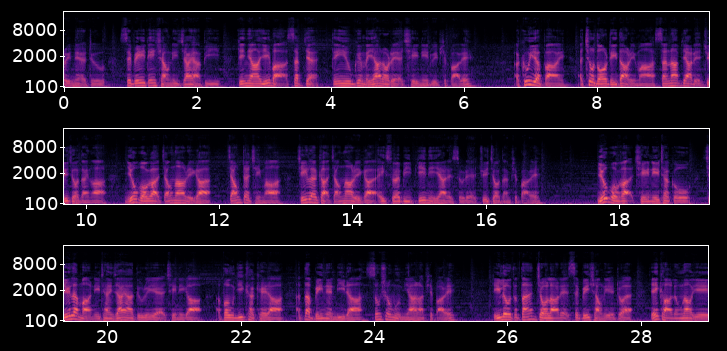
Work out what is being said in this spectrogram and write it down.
တွေနဲ့အတူစစ်ပေးတင်းရှောင်နေကြရပြီးပညာရေးပါအဆက်ပြတ်တင်ယူခွင့်မရတော့တဲ့အခြေအနေတွေဖြစ်ပါတယ်။ အခုရက်ပိုင်းအချို့သောဒေသတွေမှာဆန္ဒပြတဲ့ကြွေးကြော်တန်းကမြို့ပေါ်ကចောင်းသားတွေကចောင်းတက်ချိန်မှာကျေးလက်ကចောင်းသားတွေကအိတ်ဆွဲပြီးပြေးနေရတယ်ဆိုတဲ့ကြွေးကြော်တန်းဖြစ်ပါတယ်။မြို့ပေါ်ကအခြေအနေထက်ကိုကျေးလက်မှာနေထိုင်ကြရသူတွေရဲ့အခြေအနေကအပုံကြီးခတ်ခဲတာအသက်ဘေးနဲ့နီးတာဆုံးရှုံးမှုများတာဖြစ်ပါတယ်။ဒီလိုတသန်းကျော်လာတဲ့စစ်ပေးရှောင်တွေအတွက်ရိတ်ခါလုံလောက်ရေး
